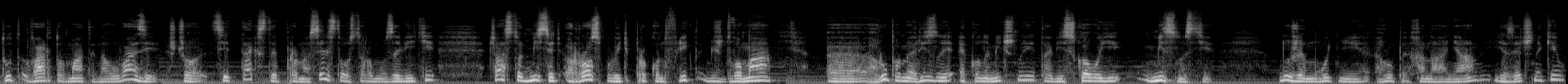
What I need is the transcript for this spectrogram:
тут варто мати на увазі, що ці тексти про насильство у Старому Завіті часто містять розповідь про конфлікт між двома е, групами різної економічної та військової міцності дуже могутньої групи ханаанян, язичників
